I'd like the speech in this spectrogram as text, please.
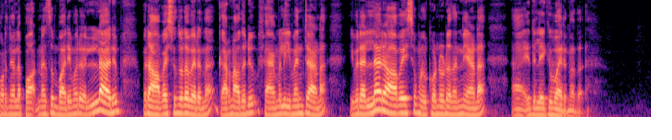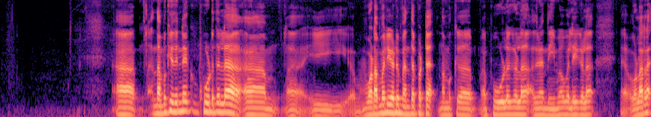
പറഞ്ഞ പോലെ പാർട്ട്നേഴ്സും ഭാര്യമാരും എല്ലാവരും ഒരു ആവേശത്തോടെ വരുന്നത് കാരണം അതൊരു ഫാമിലി ഇവന്റ് ആണ്. ഇവരെല്ലാവരും ആവേശം ഉൾക്കൊണ്ടുകൊണ്ട് തന്നെയാണ് ഇതിലേക്ക് വരുന്നത്. നമുക്കിതിന്റെ കൂടുതൽ ഈ വടംവലിയോട് ബന്ധപ്പെട്ട് നമുക്ക് പൂളുകൾ അതിന് നിയമവലികൾ വളരെ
